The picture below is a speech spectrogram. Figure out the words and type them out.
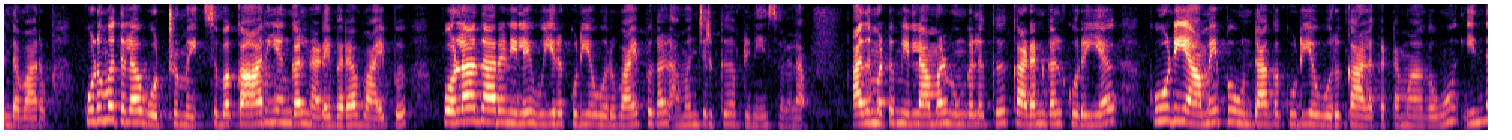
இந்த வாரம் குடும்பத்தில் ஒற்றுமை சுப காரியங்கள் நடைபெற வாய்ப்பு பொருளாதார நிலை உயரக்கூடிய ஒரு வாய்ப்புகள் அமைஞ்சிருக்கு அப்படின்னே சொல்லலாம். அது மட்டும் இல்லாமல் உங்களுக்கு கடன்கள் குறைய கூடிய அமைப்பு உண்டாகக்கூடிய ஒரு காலகட்டமாகவும் இந்த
